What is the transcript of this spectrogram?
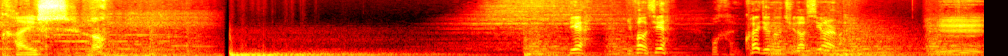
开始了。爹，你放心，我很快就能娶到心儿了。嗯，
